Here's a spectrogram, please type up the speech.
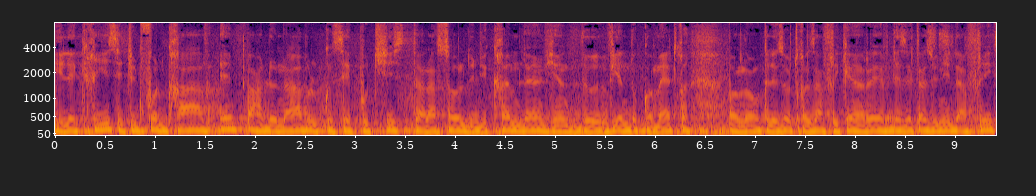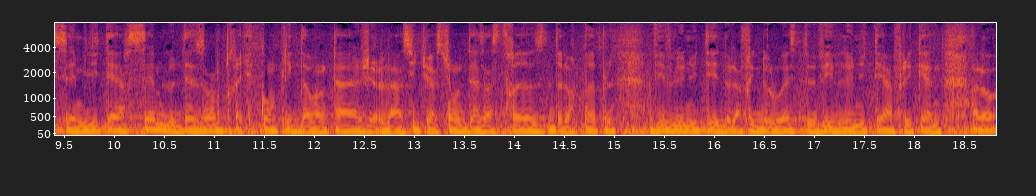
il écrit C'est une faute grave, impardonnable que ces putschistes à la solde du Kremlin viennent de, viennent de commettre. Pendant que les autres Africains rêvent des États-Unis d'Afrique, ces militaires sèment le désordre et compliquent davantage la situation désastreuse de leur peuple. Vive l'unité de l'Afrique de l'Ouest, vive l'unité africaine. Alors,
